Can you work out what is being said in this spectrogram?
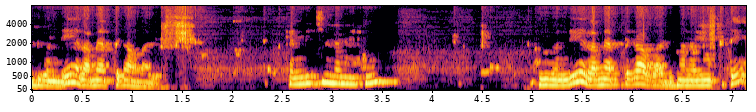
ఇదిగోండి ఇలా మెత్తగా అవ్వాలి. కనిపించిందా మీకు? ఇదిగోండి ఇలా మెత్తగా అవ్వాలి. మనం నొక్కితే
